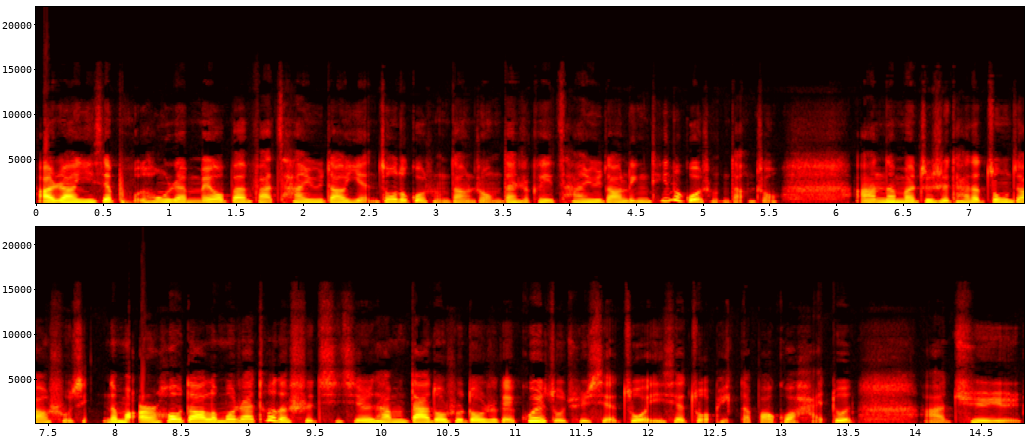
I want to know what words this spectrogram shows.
啊，让一些普通人没有办法参与到演奏的过程当中，但是可以参与到聆听的过程当中啊。那么这是它的宗教属性。那么而后到了莫扎特的时期，其实他们大多数都是给贵族去写作一些作品的，包括海顿啊，去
